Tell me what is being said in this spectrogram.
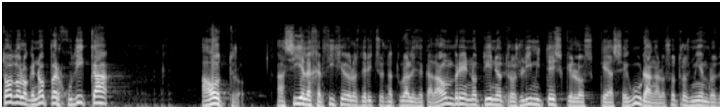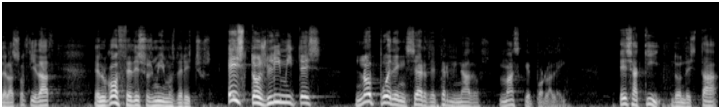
todo lo que no perjudica a otro. Así el ejercicio de los derechos naturales de cada hombre no tiene otros límites que los que aseguran a los otros miembros de la sociedad el goce de esos mismos derechos. Estos límites no pueden ser determinados más que por la ley. Es aquí donde está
